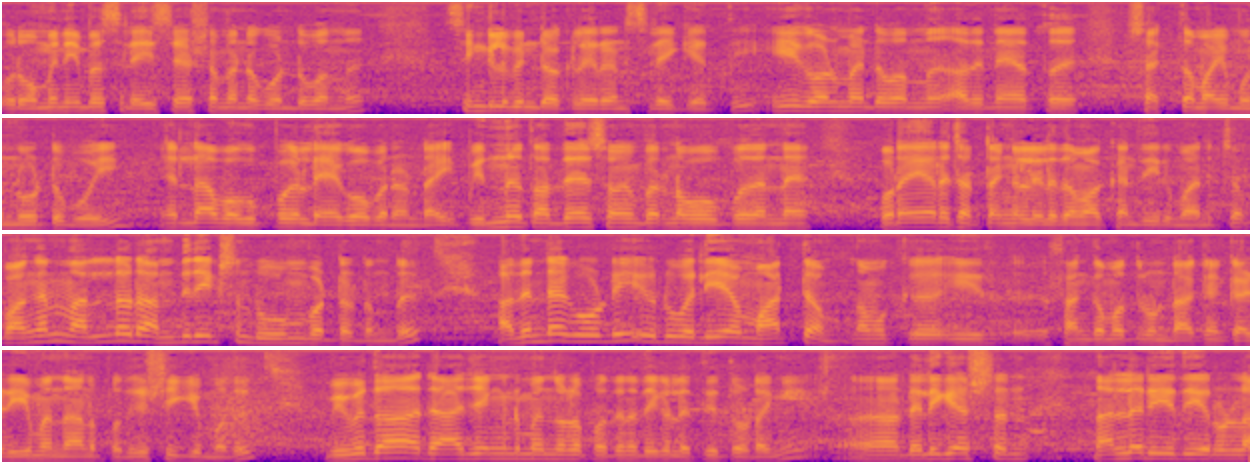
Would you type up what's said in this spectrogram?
ഒരു ഒമിനിബസ് രജിസ്ട്രേഷൻ തന്നെ കൊണ്ടുവന്ന് സിംഗിൾ വിൻഡോ ക്ലിയറൻസിലേക്ക് എത്തി. ഈ ഗവൺമെന്റ് വന്ന് അതിനകത്ത് ശക്തമായി മുന്നോട്ട് പോയി. എല്ലാ വകുപ്പുകളുടെ ഏകോപനം ഉണ്ടായി. ഇന്ന് തദ്ദേശ സ്വയംഭരണ വകുപ്പ് തന്നെ കുറേയേറെ ചട്ടങ്ങൾ ലളിതമാക്കാൻ തീരുമാനിച്ചു. അപ്പോൾ അങ്ങനെ നല്ലൊരു അന്തരീക്ഷം രൂപപ്പെട്ടിട്ടുണ്ട്. അതിന്റെ കൂടി ഒരു വലിയ മാറ്റം നമുക്ക് ഈ സംഗമത്തിൽ ഉണ്ടാക്കാൻ കഴിയുമെന്നാണ് പ്രതീക്ഷിക്കുന്നത്. വിവിധ രാജ്യങ്ങളിൽ നിന്നുള്ള പ്രതിനിധികൾ എത്തി തുടങ്ങി. ഡെലിഗേഷൻ നല്ല രീതിയിലുള്ള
